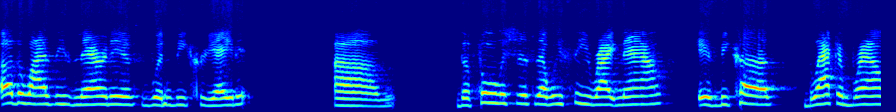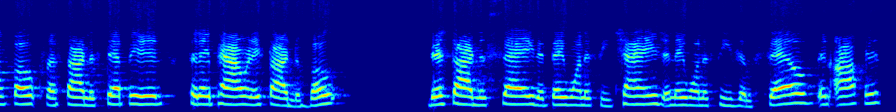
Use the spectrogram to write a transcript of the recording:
Otherwise, these narratives wouldn't be created. Um, the foolishness that we see right now is because black and brown folks are starting to step in to their power. They're starting to vote. They're starting to say that they want to see change and they want to see themselves in office.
